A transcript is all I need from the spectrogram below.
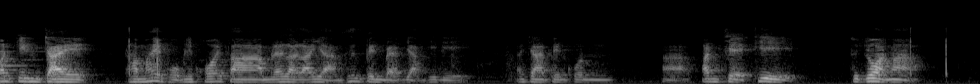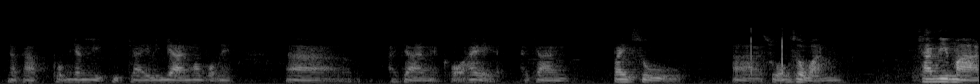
มันกินใจทำให้ผมมีคอยตามและหลาย ๆ อย่าง ซึ่งเป็นแบบอย่างที่ดี อาจารย์เป็นคนปัญเจกที่สุดยอดมากนะครับ ผมยังหยิบจิตใจวิญญาณของผมเนี่ยอาจารย์ขอให้อาจารย์ไปสู่สวงสวรรค์ชั้นวิมาน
